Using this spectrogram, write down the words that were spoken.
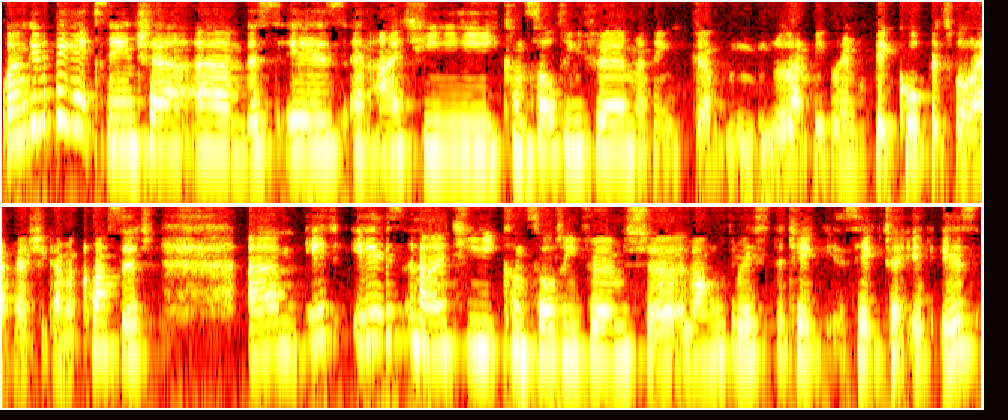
Well, I'm going to pick Accenture. Um, this is an IT consulting firm. I think a lot of people in big corporates will have actually come across it. Um, it is an IT consulting firm, so along with the rest of the tech sector, it is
